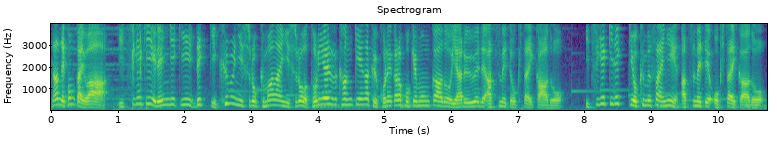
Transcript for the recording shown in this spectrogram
なんで今回は、一撃、連撃、デッキ、組むにしろ、組まないにしろ、とりあえず関係なくこれからポケモンカードをやる上で集めておきたいカード一撃デッキを組む際に集めておきたいカード、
